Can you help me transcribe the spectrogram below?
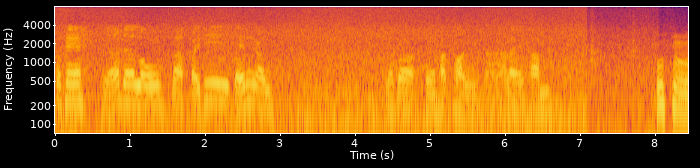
โอเค เดี๋ยวเดินลงกลับไปที่เต็นท์กัน แล้วก็คงพักผ่อนหาอะไรทำอื้อหือ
